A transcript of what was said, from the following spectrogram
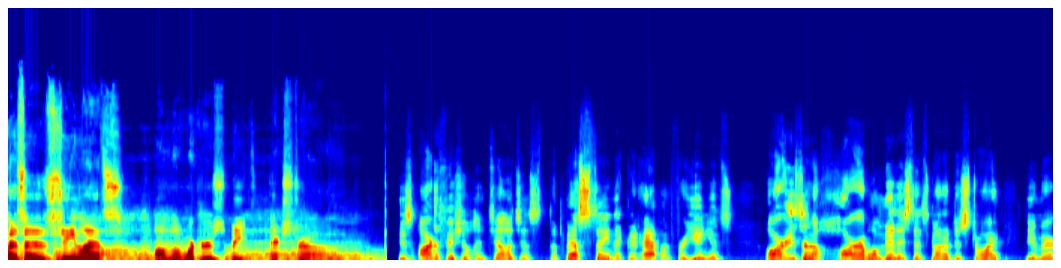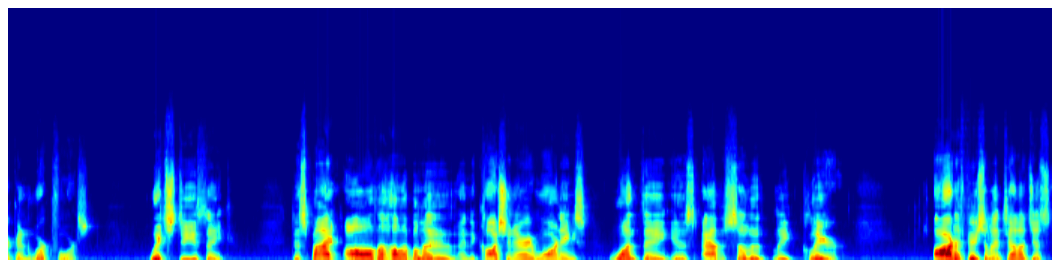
This is Gene Lantz on the Workers Beat Extra. Is artificial intelligence the best thing that could happen for unions? Or is it a horrible menace that's going to destroy the American workforce? Which do you think? Despite all the hullabaloo and the cautionary warnings, one thing is absolutely clear. Artificial intelligence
